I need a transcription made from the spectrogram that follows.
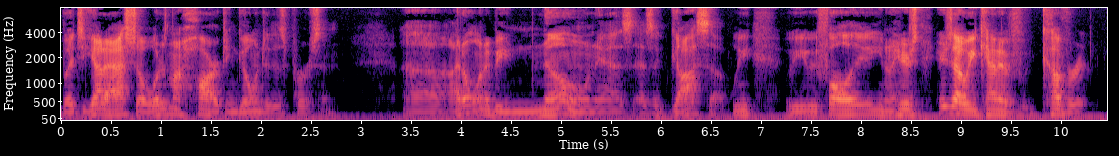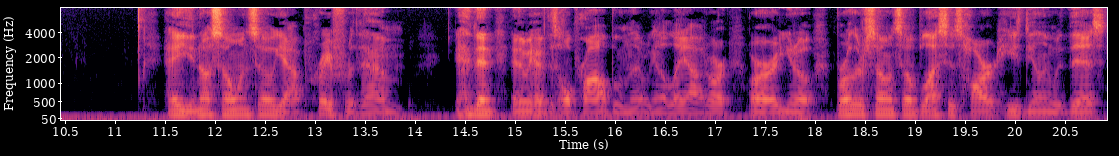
But you got to ask yourself, what is my heart in going to this person? Uh, I don't want to be known as as a gossip. We, we we fall. You know, here's here's how we kind of cover it. Hey, you know so and so. Yeah, pray for them. And then and then we have this whole problem that we're going to lay out, or or you know, brother so and so, bless his heart, he's dealing with this,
